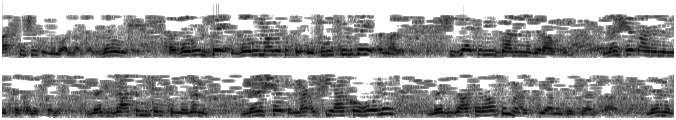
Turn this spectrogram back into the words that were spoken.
አትሽጡ ብሏል። ذروا البيع ذروا ማለት እኮ اتركوا البيع ማለት ሽያጭ የሚባልን ነገር አቁም። መሸጥ አይደለም የተከለከለው፣ መግዛትም ክልክል ነው። ለምን? መሸጥ معصية ከሆነ መግዛት ራሱ معصية ነው። በዛን ሰዓት ለምን?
